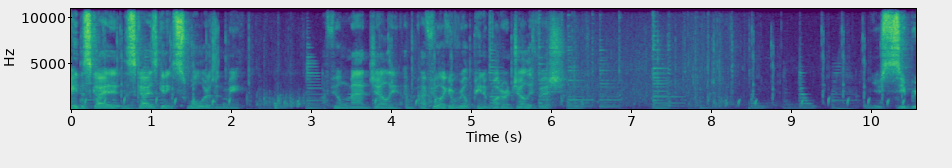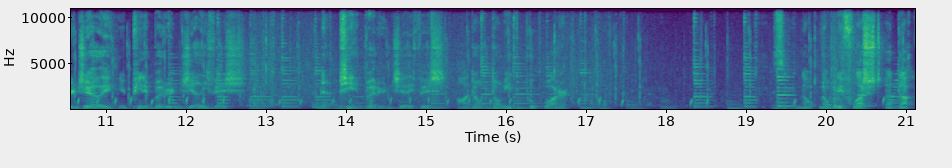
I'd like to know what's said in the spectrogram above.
Hate this guy. This guy is getting swoller than me. I feel mad jelly. I, feel like a real peanut butter and jellyfish. You're super jelly. You're peanut butter and jellyfish. I'm not peanut butter and jellyfish. Oh, don't don't eat the poop water. See, no nobody flushed a duck,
